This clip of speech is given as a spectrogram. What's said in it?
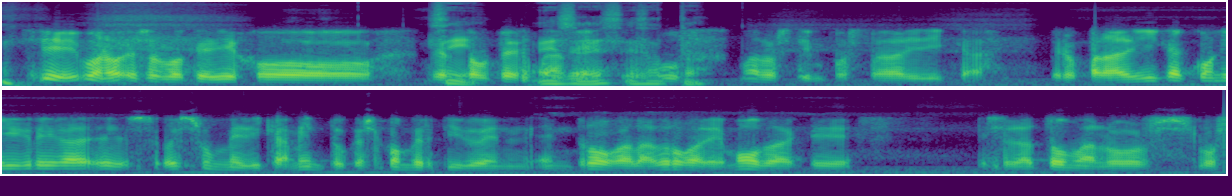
Sí, bueno, eso es lo que dijo sí, malos tiempos para la lírica. Pero para la lírica con Y es, es un medicamento que se ha convertido en, droga, la droga de moda, que, se la toman los, los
